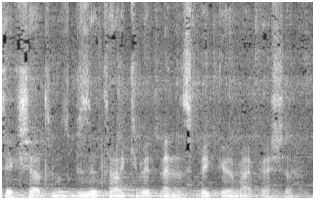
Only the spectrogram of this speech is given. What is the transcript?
Tek şartımız bizi takip etmeniz. Bekliyorum arkadaşlar.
